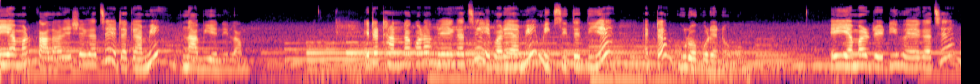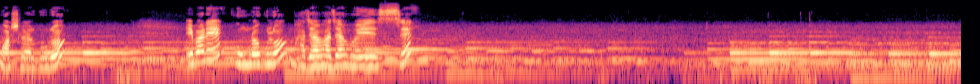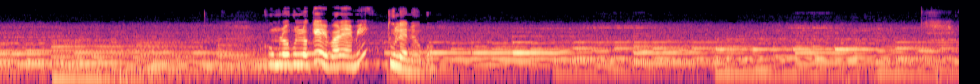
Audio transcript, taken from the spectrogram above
এই আমার কালার এসে গেছে, এটাকে আমি নাবিয়ে নিলাম। এটা ঠান্ডা করা হয়ে গেছে, এবারে আমি মিক্সিতে দিয়ে একটা গুঁড়ো করে নেব। এই আমার রেডি হয়ে গেছে মশলার গুঁড়ো। এবারে কুমড়োগুলো ভাজা ভাজা হয়ে এসছে। কুমড়োগুলোকে এবারে আমি তুলে নেব।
